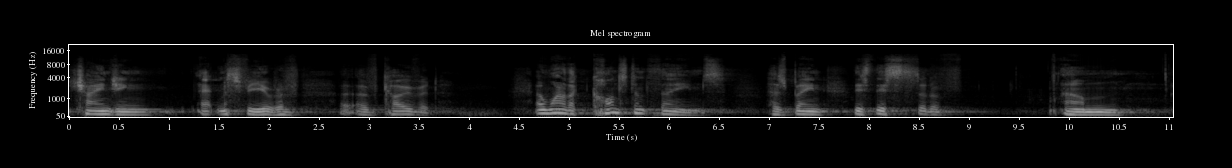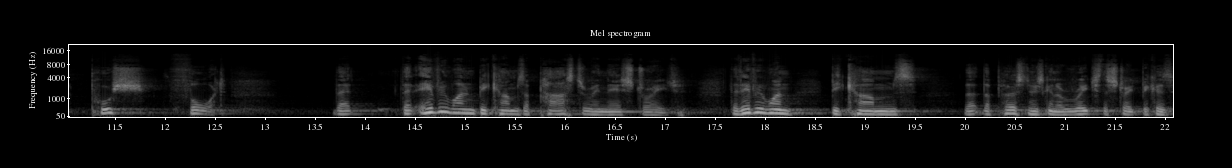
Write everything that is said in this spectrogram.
changing atmosphere of, of COVID. And one of the constant themes has been this, this sort of um, push thought that, that everyone becomes a pastor in their street, that everyone becomes the, the person who's going to reach the street because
